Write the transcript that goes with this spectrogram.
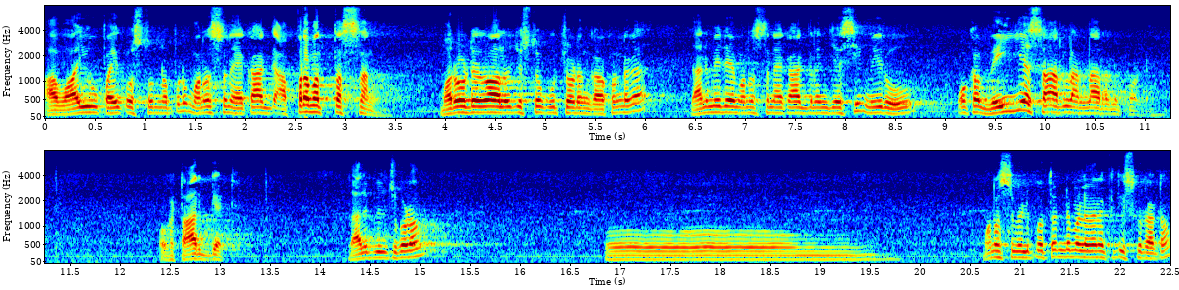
ఆ వాయువు పైకి వస్తున్నప్పుడు మనస్సును ఏకాగ్ర అప్రమత్తస్సన్. మరోటేదో ఆలోచిస్తూ కూర్చోవడం కాకుండా దాని మీదే మనస్సును ఏకాగ్రం చేసి మీరు ఒక వెయ్యి సార్లు అన్నారనుకోండి. ఒక టార్గెట్. గాలి పీల్చుకోవడం ఓ మనస్సు వెళ్ళిపోతుంటే మళ్ళీ వెనక్కి తీసుకురావటం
